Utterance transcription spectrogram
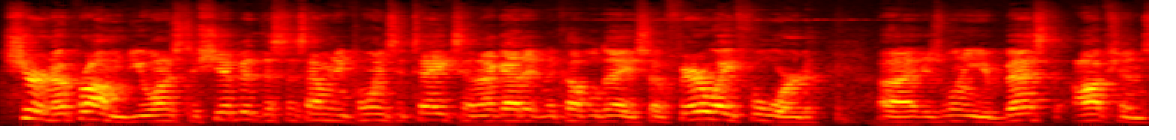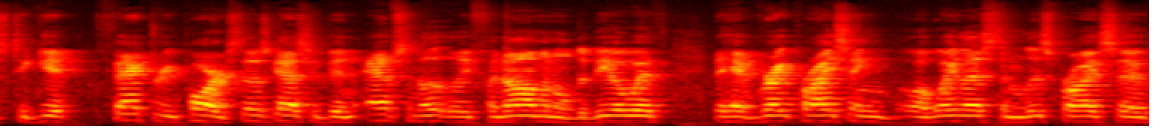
sure, no problem. Do you want us to ship it? This is how many points it takes. And I got it in a couple days. So Fairway Ford uh, is one of your best options to get factory parts. Those guys have been absolutely phenomenal to deal with. They have great pricing, uh, way less than list price. So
